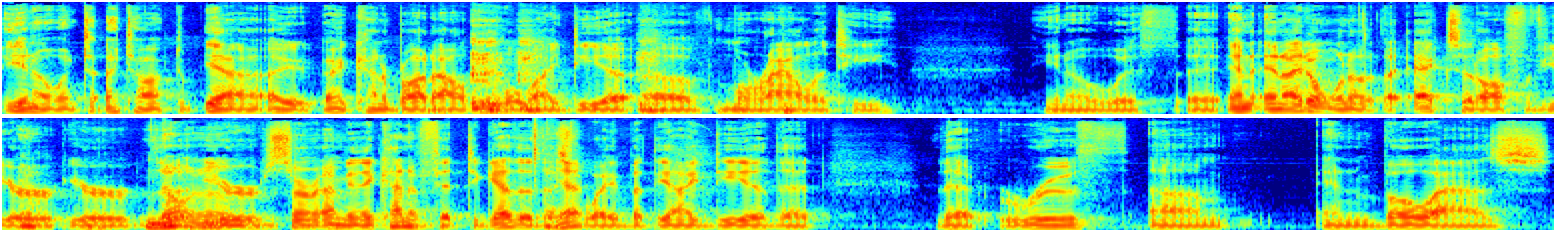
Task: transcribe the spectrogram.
you know, I talked, yeah, I, I kind of brought out the whole idea of morality, you know, with, uh, and, and I don't want to exit off of your, your, the, No, no. your sermon. I mean, they kind of fit together this Yep. way, but the idea that, that Ruth um, and Boaz,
